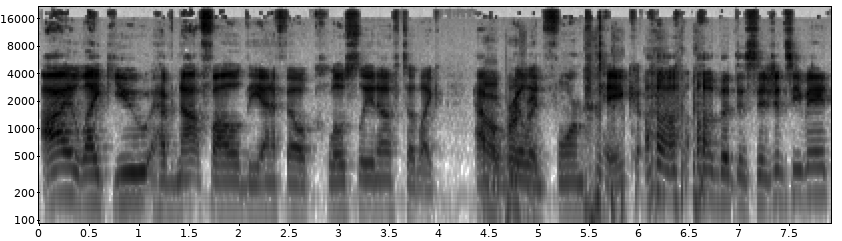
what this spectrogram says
I, like you, have not followed the NFL closely enough to like have Oh, a real informed take uh, on the decisions he made.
